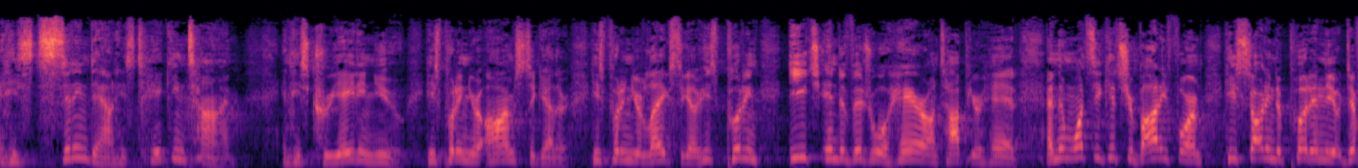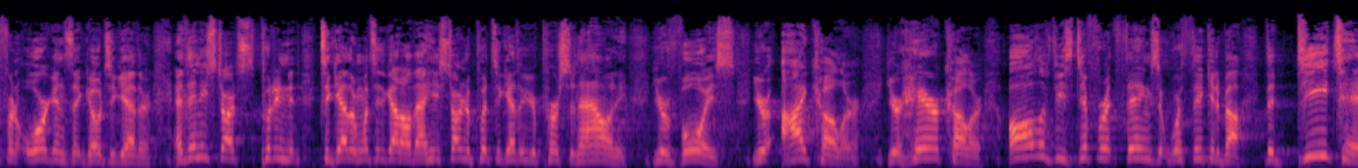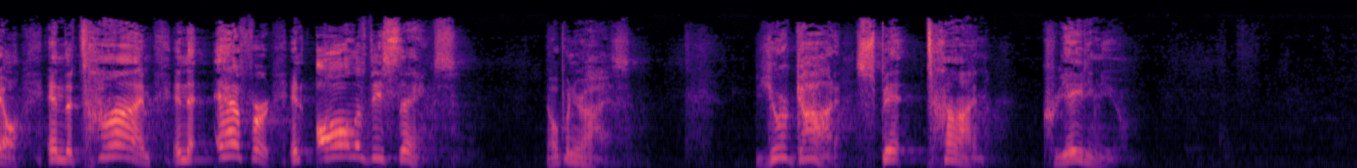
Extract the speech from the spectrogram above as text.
And He's sitting down, He's taking time and He's creating you. He's putting your arms together. He's putting your legs together. He's putting each individual hair on top of your head. And then once He gets your body formed, He's starting to put in the different organs that go together. And then He starts putting it together. Once He's got all that, He's starting to put together your personality, your voice, your eye color, your hair color, all of these different things that we're thinking about. The detail and the time and the effort and all of these things. Now open your eyes. Your God spent time creating you.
